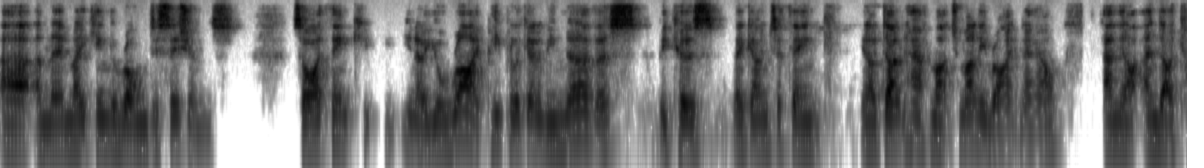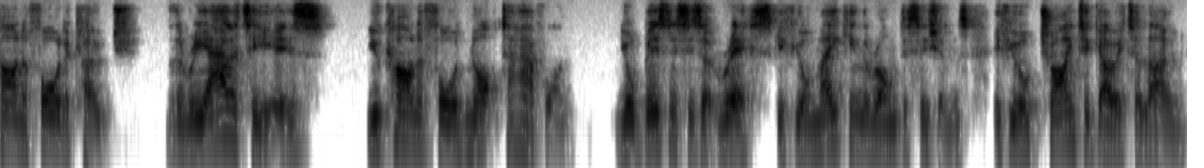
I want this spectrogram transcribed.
uh, and they're making the wrong decisions so I think you know you're right. People are going to be nervous because they're going to think, you know, I don't have much money right now, and and I can't afford a coach. The reality is you can't afford not to have one. Your business is at risk if you're making the wrong decisions, if you're trying to go it alone.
